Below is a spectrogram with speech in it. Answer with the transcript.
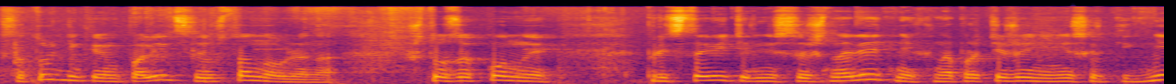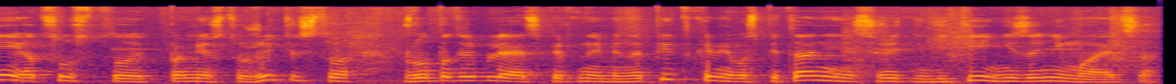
Сотрудниками полиции установлено, что законный представитель несовершеннолетних на протяжении нескольких дней отсутствует по месту жительства, злоупотребляет спиртными напитками, воспитание несовершеннолетних детей не занимается.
